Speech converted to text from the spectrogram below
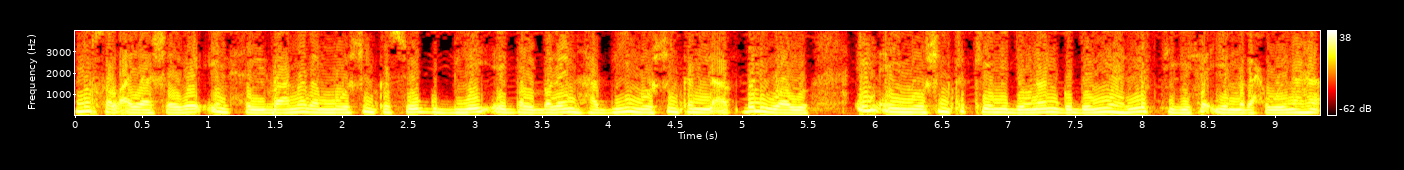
Mursal ayaa sheegay in xildhibaanada mooshinka soo gudbiyey ay dalbadeen haddii mooshinkan la aqbali waayo in ay mooshin ka keeni doonaan gudoomiyaha laftigiisa iyo madaxweynaha.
